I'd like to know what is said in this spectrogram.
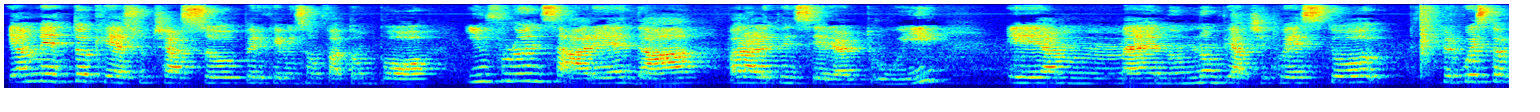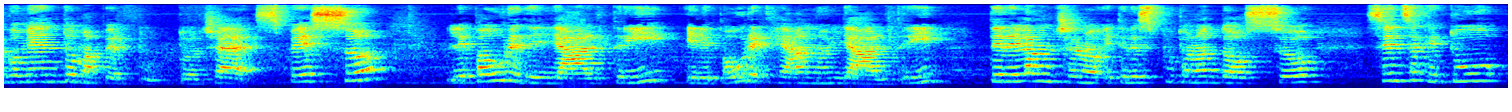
e ammetto che è successo perché mi sono fatta un po' influenzare da parole e pensieri altrui e a me non, piace questo per questo argomento ma per tutto, cioè spesso le paure degli altri e le paure che hanno gli altri te le lanciano e te le sputano addosso senza che tu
